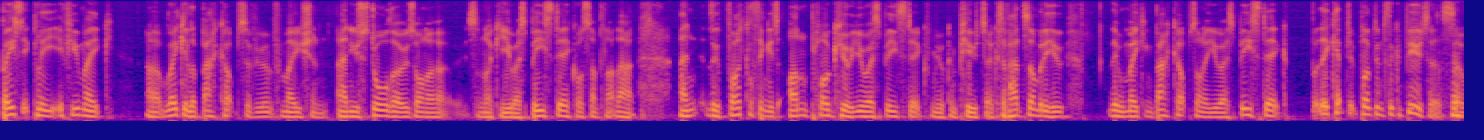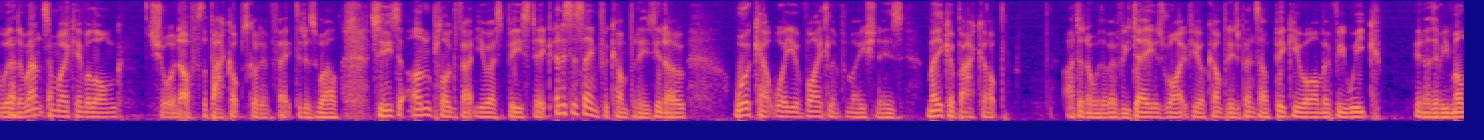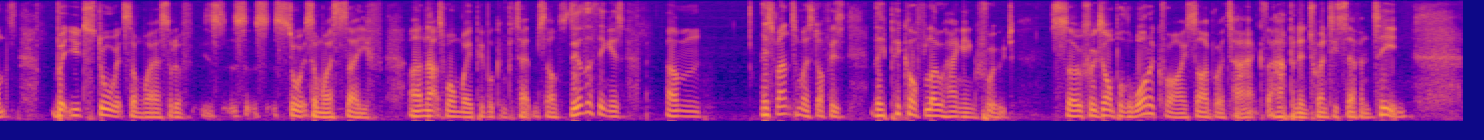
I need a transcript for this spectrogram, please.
basically, if you make uh, regular backups of your information and you store those on a something like a USB stick or something like that, and the vital thing is unplug your USB stick from your computer. Because I've had somebody who they were making backups on a USB stick, but they kept it plugged into the computer. So when the ransomware came along, sure enough, the backups got infected as well. So you need to unplug that USB stick, and it's the same for companies. You know, work out where your vital information is, make a backup. I don't know whether every day is right for your company. Depends how big you are. Every week, you know, every month. But you'd store it somewhere, sort of store it somewhere safe, and that's one way people can protect themselves. The other thing is. Um, this ransomware stuff is they pick off low hanging fruit. So, for example, the WannaCry cyber attack that happened in 2017,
